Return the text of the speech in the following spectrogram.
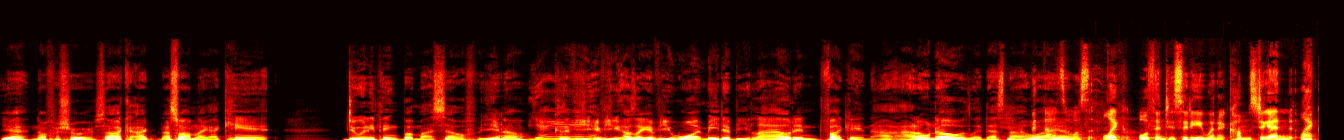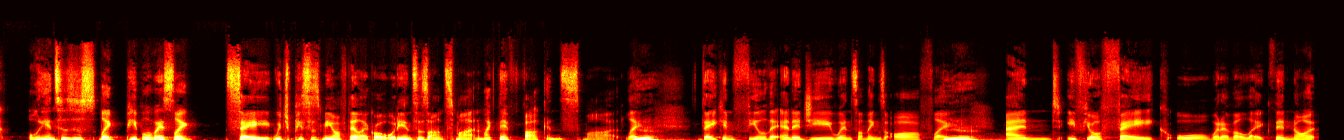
Yeah, no, for sure. So I, I that's why I'm like I can't do anything but myself, you know. Yeah, Because if you yeah. if you I was like if you want me to be loud and fucking I, I don't know, it's like that's not who But I that's am. also like authenticity when it comes to and like audiences is like people always like say which pisses me off. They're like, oh, audiences aren't smart. I'm like, they're fucking smart. Like Yeah. they can feel the energy when something's off. Like Yeah. and if you're fake or whatever, like they're not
